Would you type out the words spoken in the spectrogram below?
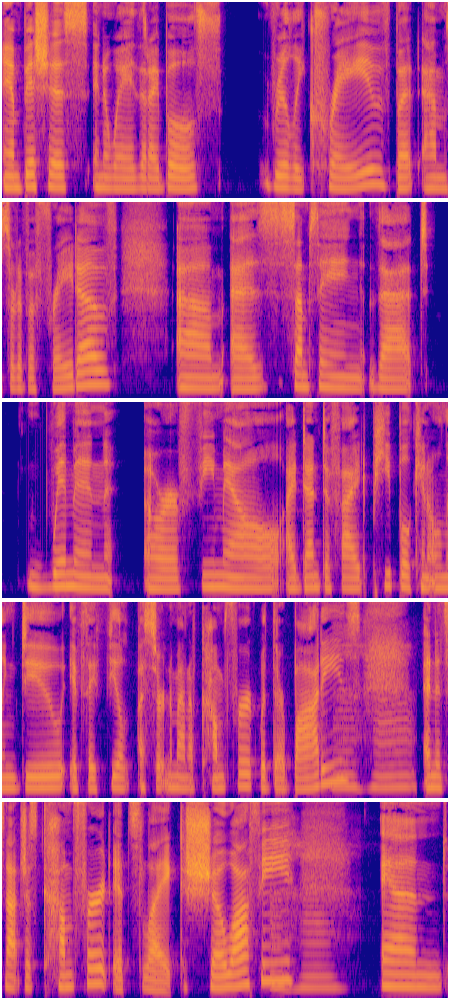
ambitious in a way that I both really crave but am sort of afraid of, um, as something that women or female identified people can only do if they feel a certain amount of comfort with their bodies. Mm-hmm. And it's not just comfort, it's like show offy. Mm-hmm. And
